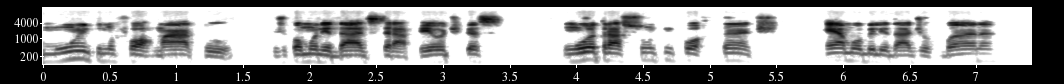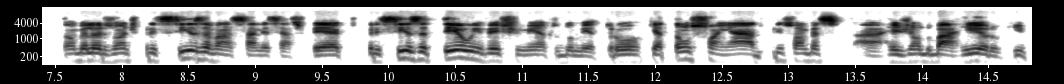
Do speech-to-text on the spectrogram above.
muito no formato de comunidades terapêuticas. Um outro assunto importante é a mobilidade urbana. Então, Belo Horizonte precisa avançar nesse aspecto, precisa ter o investimento do metrô, que é tão sonhado, principalmente a região do Barreiro, que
